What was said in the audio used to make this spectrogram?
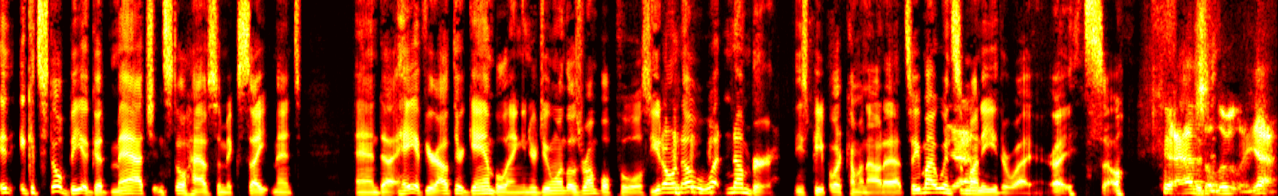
it, it could still be a good match and still have some excitement. And uh, hey, if you're out there gambling and you're doing one of those rumble pools, you don't know what number these people are coming out at. So you might win yeah. some money either way, right? So absolutely, yeah,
